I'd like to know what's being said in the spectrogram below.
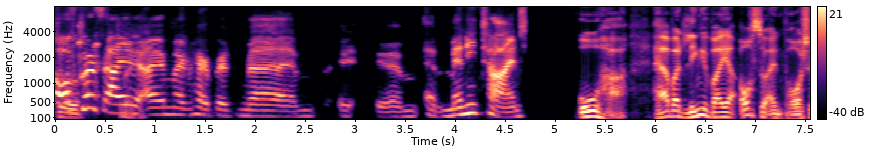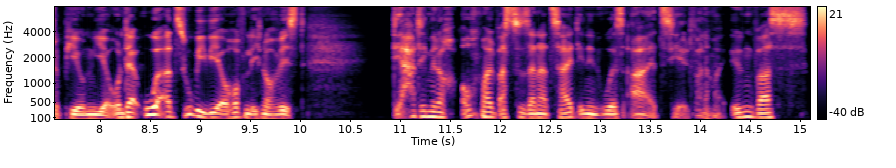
of course, I I met Herbert uh, um, many times. Oha, Herbert Linge war ja auch so ein Porsche-Pionier und der Ur-Azubi, wie ihr hoffentlich noch wisst. Der hatte mir doch auch mal was zu seiner Zeit in den USA erzählt. Warte mal, irgendwas.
